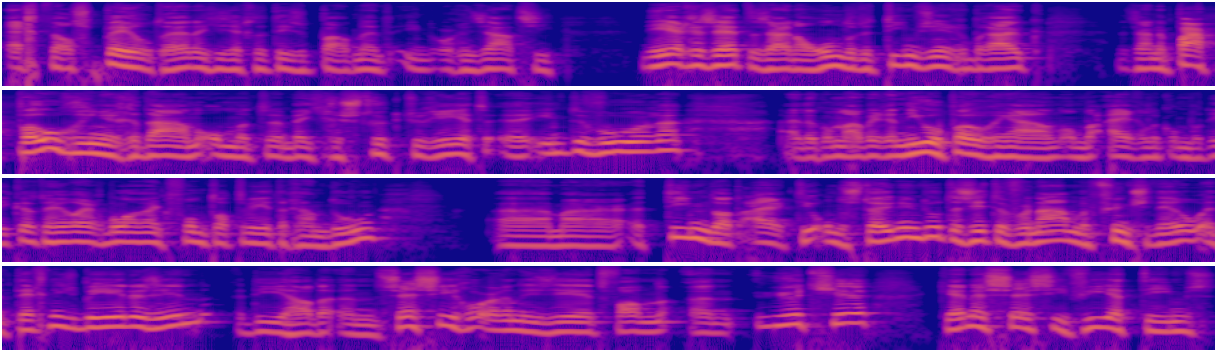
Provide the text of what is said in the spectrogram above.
echt wel speelt. Hè? Dat je zegt, het is op een bepaald moment in de organisatie neergezet. Er zijn al honderden teams in gebruik. Er zijn een paar pogingen gedaan om het een beetje gestructureerd in te voeren. En er komt nou weer een nieuwe poging aan, om eigenlijk omdat ik het heel erg belangrijk vond dat weer te gaan doen. Maar het team dat eigenlijk die ondersteuning doet, er zitten voornamelijk functioneel en technisch beheerders in. Die hadden een sessie georganiseerd van een uurtje, kennissessie via Teams.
